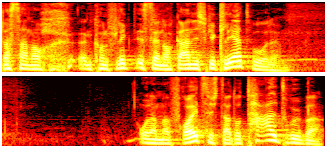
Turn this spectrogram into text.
dass da noch ein Konflikt ist, der noch gar nicht geklärt wurde. Oder man freut sich da total drüber,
